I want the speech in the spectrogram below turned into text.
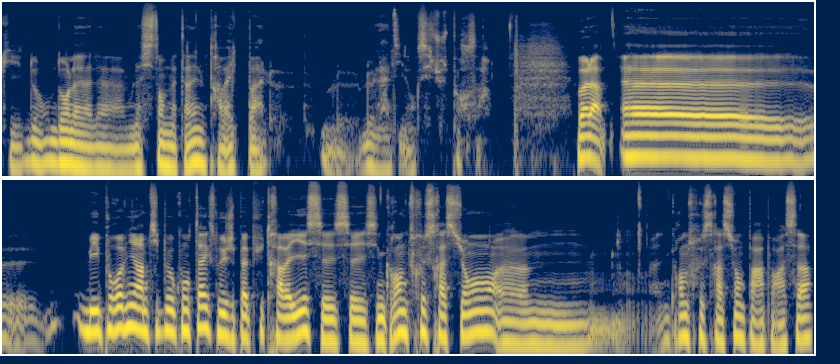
Qui, dont, dont l'assistante maternelle ne travaille pas le lundi, donc c'est juste pour ça. Voilà. Euh... Mais pour revenir un petit peu au contexte, oui, j'ai pas pu travailler. C'est une grande frustration, euh, une grande frustration par rapport à ça,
